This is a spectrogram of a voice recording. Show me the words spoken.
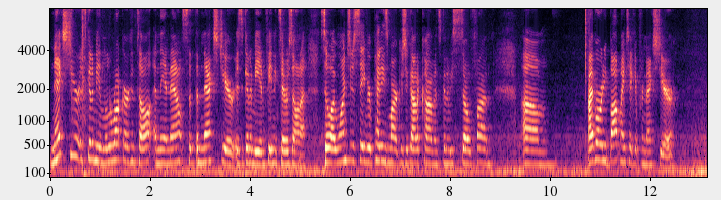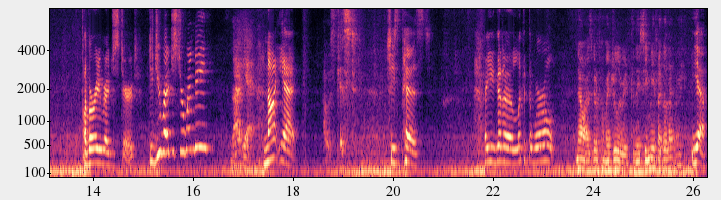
Next year it's going to be in Little Rock, Arkansas, and they announced that the next year is going to be in Phoenix, Arizona. So I want you to save your pennies, Mark, because you got to come. It's going to be so fun. Um, I've already bought my ticket for next year. I've already registered. Did you register, Wendy? Not yet. Not yet. I was pissed. She's pissed. Are you gonna look at the world? No, I was gonna put my jewelry. Can they see me if I go that way? Yeah.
